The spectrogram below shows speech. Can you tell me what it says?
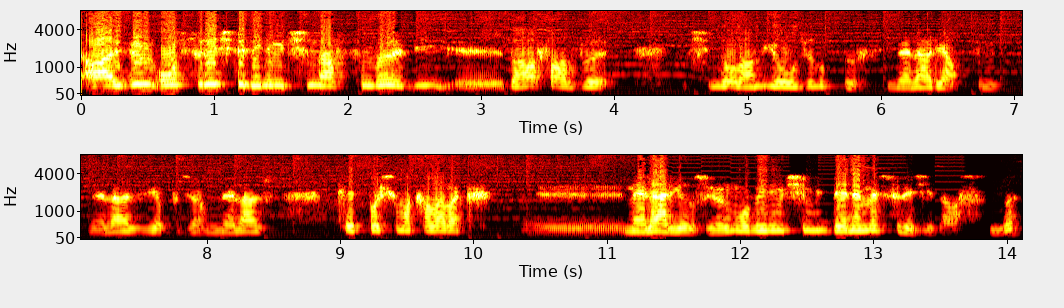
albüm o süreçte benim için aslında bir e, daha fazla içinde olan bir yolculuktu. Neler yaptım, neler yapacağım, neler tek başıma kalarak e, neler yazıyorum. O benim için bir deneme süreciydi aslında.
